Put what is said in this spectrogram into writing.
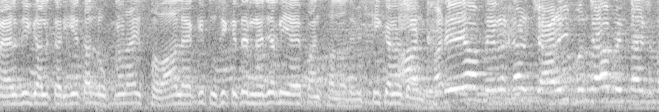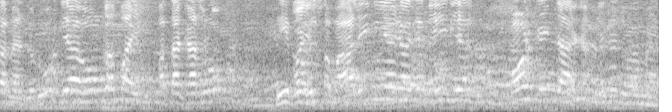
ਪਹਿਲ ਦੀ ਗੱਲ ਕਰੀਏ ਤਾਂ ਲੋਕਾਂ ਦਾ ਇਹ ਸਵਾਲ ਹੈ ਕਿ ਤੁਸੀਂ ਕਿਤੇ ਨਜ਼ਰ ਨਹੀਂ ਆਏ 5 ਸਾਲਾਂ ਦੇ ਵਿੱਚ। ਕੀ ਕਹਿਣਾ ਆ ਚਾਹੋਗੇ? ਖੜੇ ਆ ਮੇਰੇ ਖਿਆਲ 40 50 ਪਿੰਡਾਂ 'ਚ ਤਾਂ ਮੈਂ ਜ਼ਰੂਰ ਗਿਆ ਹੋਊਗਾ ਭਾਈ ਪਤਾ ਕਰ ਲਓ। ਕੋਈ ਭਾਈ ਸਵਾਲ ਹੀ ਨਹੀਂ ਹੈਗਾ ਕਿ ਨਹੀਂ ਗਿਆ। ਕੌਣ ਕਹਿੰਦਾ ਹੈਗਾ? ਇਹਦਾ ਜਵਾਬ ਮੈਂ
